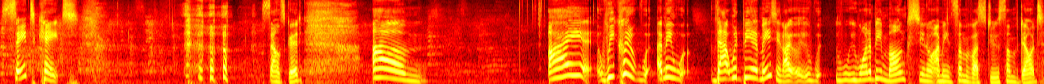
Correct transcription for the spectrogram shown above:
Saint Kate. Sounds good. Um, I, we could, I mean, that would be amazing. I, we want to be monks, you know, I mean, some of us do, some don't.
